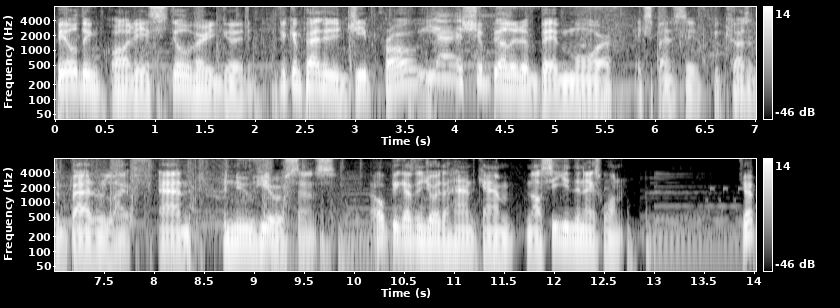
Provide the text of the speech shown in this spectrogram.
building quality is still very good. If you compare to the G Pro, yeah, it should be a little bit more expensive because of the battery life and the new Hero Sense. I hope you guys enjoyed the hand cam, and I'll see you in the next one. Yep.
